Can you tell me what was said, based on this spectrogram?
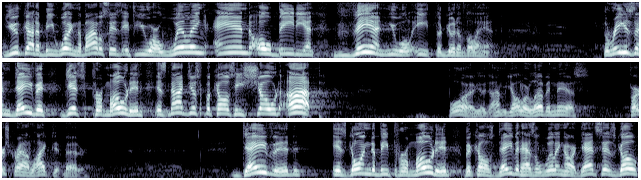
You've got to be willing. The Bible says if you are willing and obedient, then you will eat the good of the land. The reason David gets promoted is not just because he showed up. Boy, I'm, y'all are loving this. First crowd liked it better. David is going to be promoted because David has a willing heart. Dad says go,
